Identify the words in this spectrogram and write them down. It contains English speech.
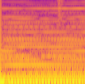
you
